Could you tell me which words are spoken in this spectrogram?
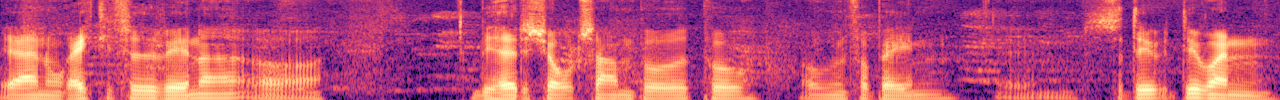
ja, nogle rigtig fede venner, og vi havde det sjovt sammen både på og uden for banen. Øhm, så det, det var en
